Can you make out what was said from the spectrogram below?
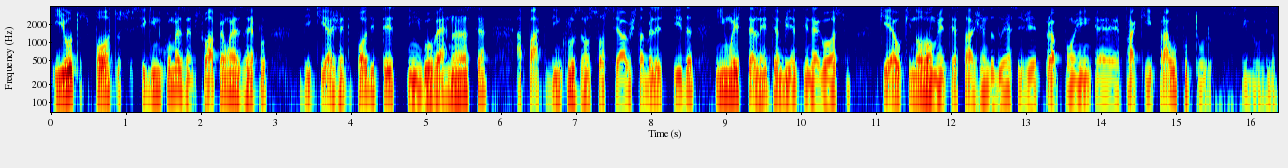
e outros portos seguindo como exemplo. Suape é um exemplo de que a gente pode ter sim governança, a parte de inclusão social estabelecida em um excelente ambiente de negócio, que é o que normalmente essa agenda do ESG propõe é, para aqui, para o futuro. Sem dúvida.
